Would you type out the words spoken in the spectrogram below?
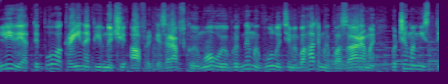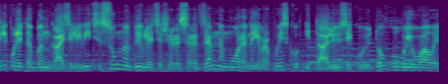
Лівія типова країна півночі Африки з арабською мовою, брудними вулицями, багатими базарами, очима міст Тріполі та Бенгазі. Лівійці сумно дивляться через Середземне море на європейську Італію, з якою довго воювали,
